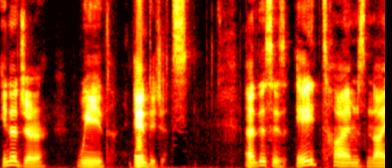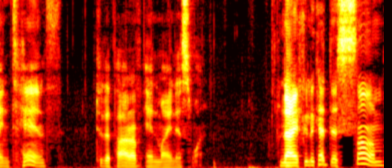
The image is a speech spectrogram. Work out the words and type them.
integer with n digits. And this is 8 times 9 tenths to the power of n minus 1. Now if you look at the sum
